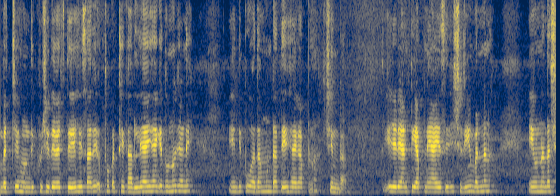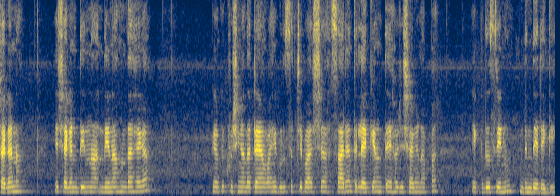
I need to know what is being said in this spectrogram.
ਬੱਚੇ ਹੋਣ ਦੀ ਖੁਸ਼ੀ ਦੇ ਵਿੱਚ ਤੇ ਇਹ ਸਾਰੇ ਉੱਥੋਂ ਇਕੱਠੇ ਕਰ ਲਿਆਏ ਹੈਗੇ ਦੋਨੋਂ ਜਣੇ। ਇਹਦੀ ਭੂਆ ਦਾ ਮੁੰਡਾ ਤੇ ਇਹ ਹੈਗਾ ਆਪਣਾ ਸ਼ਿੰਦਾ। ਤੇ ਇਹ ਜਿਹੜੇ ਆਂਟੀ ਆਪਣੇ ਆਏ ਸੀ ਜੀ ਸ਼ਰੀਮ ਬੰਨਣ, ਇਹ ਉਹਨਾਂ ਦਾ ਸ਼ਗਨ, ਇਹ ਸ਼ਗਨ ਦੇਣਾ ਦੇਣਾ ਹੁੰਦਾ ਹੈਗਾ। ਕਿਉਂਕਿ ਖੁਸ਼ੀਆਂ ਦਾ ਟਾਈਮ ਵਾਹਿਗੁਰੂ, ਸੱਚੇ ਪਾਤਸ਼ਾਹ ਸਾਰਿਆਂ ਤੇ ਲੈ ਕੇ ਆਉਣ ਤੇ ਇਹੋ ਜਿਹੇ ਸ਼ਗਨ ਆਪਾਂ ਇੱਕ ਦੂਸਰੇ ਨੂੰ ਦਿੰਦੇ ਰਹੀਏ।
